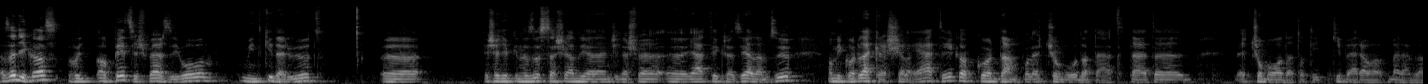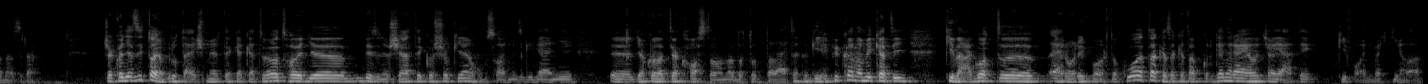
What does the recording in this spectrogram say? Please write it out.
Az egyik az, hogy a PC-s verzió, mint kiderült, és egyébként az összes Unreal ö, játékra ez jellemző, amikor lekressel a játék, akkor dumpol egy csomó adatát, tehát egy csomó adatot így kiver a meremlemezre. Csak hogy ez itt olyan brutális mértékeket ölt, hogy bizonyos játékosok ilyen 20-30 gigányi gyakorlatilag hasztalan adatot találtak a gépükön, amiket így kivágott error reportok voltak, ezeket akkor generálja, hogyha a játék kifagy vagy kihal.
